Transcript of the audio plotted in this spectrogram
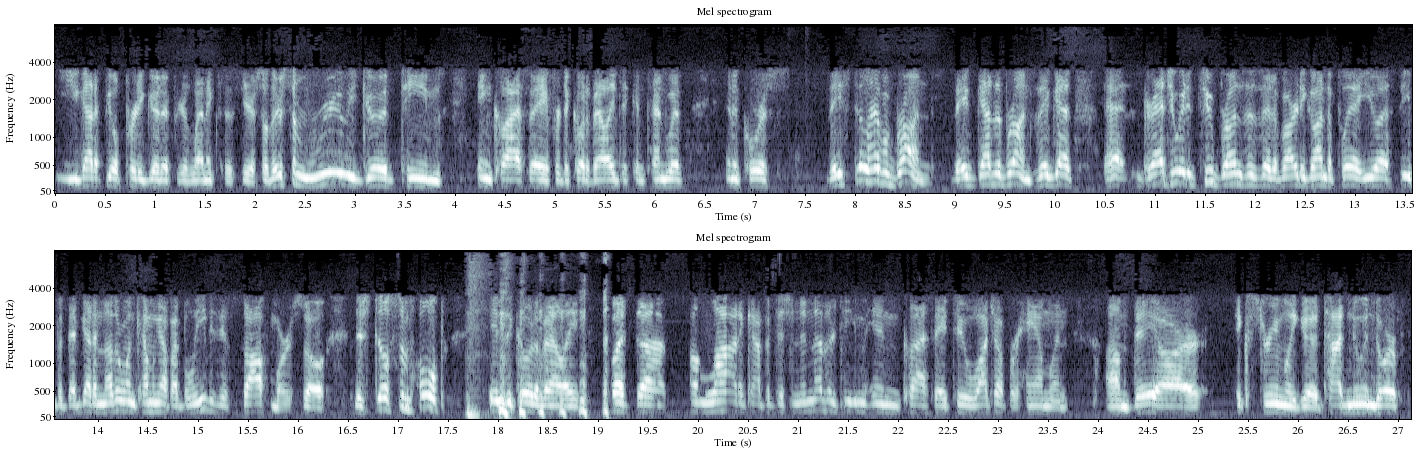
you got to feel pretty good if you're Lennox this year. So there's some really good teams in Class A for Dakota Valley to contend with, and of course they still have a Bruns. They've got a Bruns. They've got uh, graduated two Brunses that have already gone to play at USD, but they've got another one coming up. I believe he's a sophomore, so there's still some hope in Dakota Valley, but uh, a lot of competition. Another team in Class A too. Watch out for Hamlin. Um, they are extremely good. Todd Neuendorf, the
